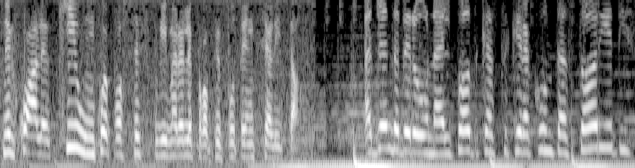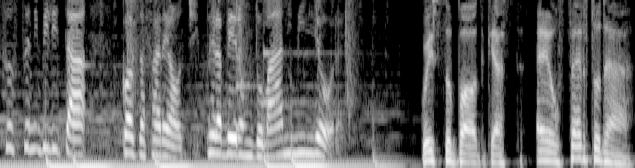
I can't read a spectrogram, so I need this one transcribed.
nel quale chiunque possa esprimere le proprie potenzialità. Agenda Verona è il podcast che racconta storie di sostenibilità. Cosa fare oggi per avere un domani migliore. Questo podcast è offerto da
